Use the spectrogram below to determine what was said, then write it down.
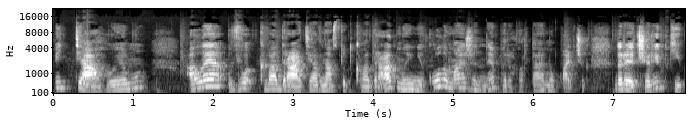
підтягуємо. Але в квадраті, а в нас тут квадрат, ми ніколи майже не перегортаємо пальчик. До речі, рідкий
